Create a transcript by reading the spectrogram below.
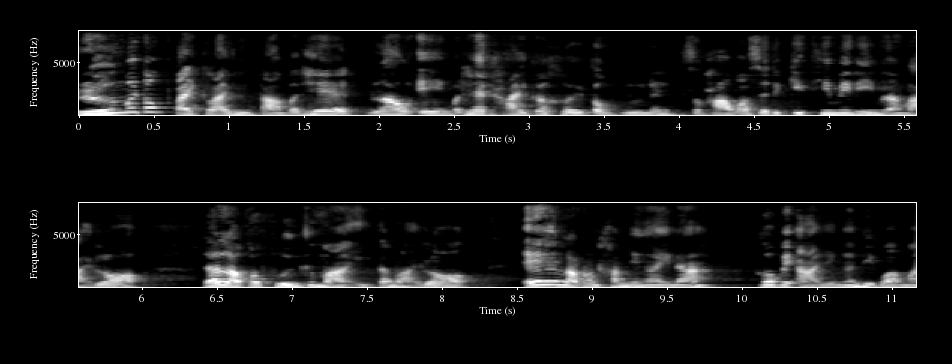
หรือไม่ต้องไปไกลถึงต่างประเทศ เราเองประเทศไทยก็เคยตกอยู่ในสภาวะเศรษฐกิจที่ไม่ดีมาตั้งหลายรอบ แล้วเราก็ฟื้นขึ้นมาอีกตั้งหลายรอบ เอ๊ะเราต้องทำยังไงนะ ก็ไปอ่านอย่างนั้นดีกว่าไหม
